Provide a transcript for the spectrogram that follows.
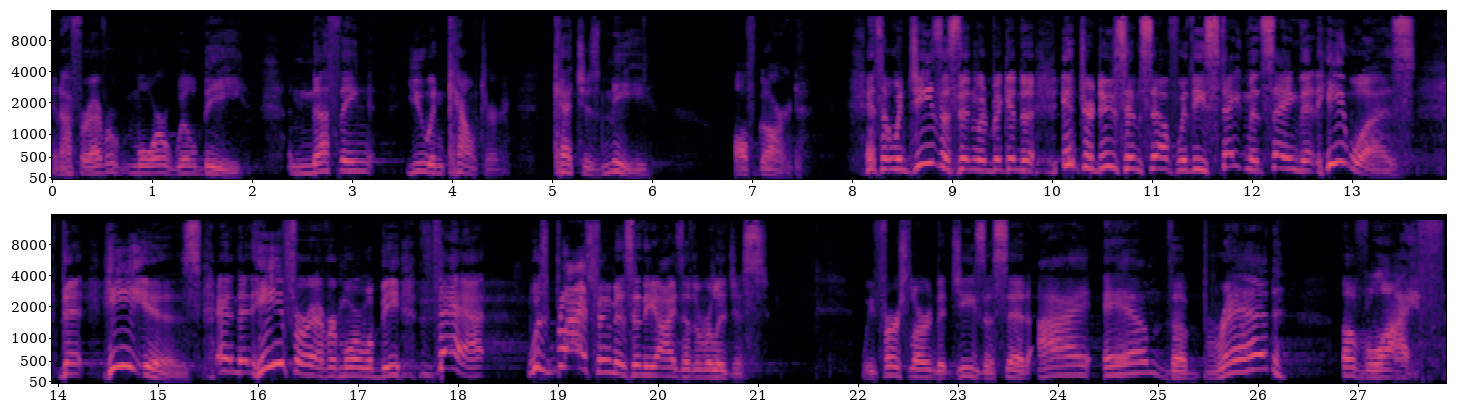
And I forevermore will be. Nothing you encounter catches me off guard. And so when Jesus then would begin to introduce himself with these statements saying that he was, that he is, and that he forevermore will be, that was blasphemous in the eyes of the religious. We first learned that Jesus said, I am the bread of life.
